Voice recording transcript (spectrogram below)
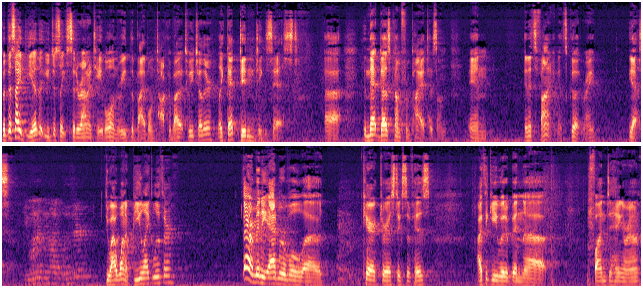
but this idea that you just like sit around a table and read the Bible and talk about it to each other, like that didn't exist, uh, and that does come from pietism, and and it's fine, it's good, right? Yes. Do You want to be like Luther? Do I want to be like Luther? There are many admirable uh, characteristics of his. I think he would have been uh, fun to hang around.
